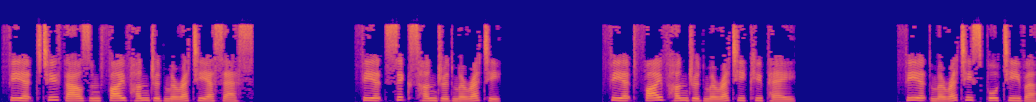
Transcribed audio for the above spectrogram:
Fiat 2500 Moretti SS Fiat 600 Moretti. Fiat 500 Moretti Coupe. Fiat Moretti Sportiva.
